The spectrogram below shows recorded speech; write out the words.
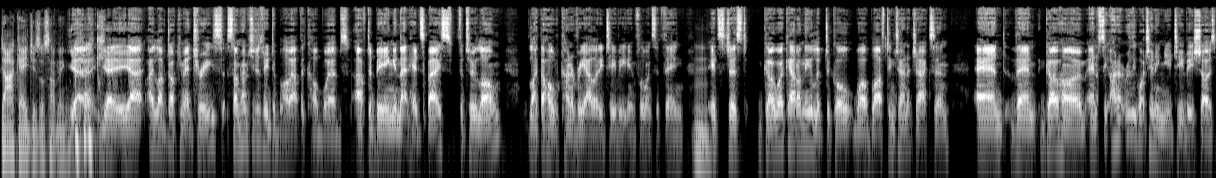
dark ages or something. Yeah, yeah, yeah, yeah. I love documentaries. Sometimes you just need to blow out the cobwebs after being in that headspace for too long. Like the whole kind of reality TV influencer thing. It's just go work out on the elliptical while blasting Janet Jackson and then go home and see. I don't really watch any new TV shows.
